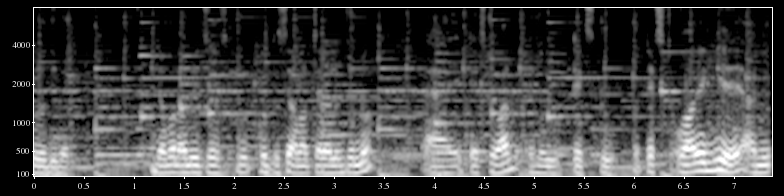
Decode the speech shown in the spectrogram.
করে দিবেন। যেমন আমি চেঞ্জ করতেছি আমার চ্যানেলের জন্য। টেক্সট ওয়ান এবং টেক্সট টু তো টেক্সট ওয়ানে গিয়ে আমি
